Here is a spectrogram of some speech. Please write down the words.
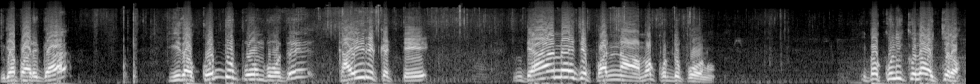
இங்க பாருங்க. இதை கொண்டு போகும்போது கயிறு கட்டி டேமேஜ் பண்ணாம கொண்டு போகணும். இப்ப குழிக்குள்ள வைக்கிறோம்.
